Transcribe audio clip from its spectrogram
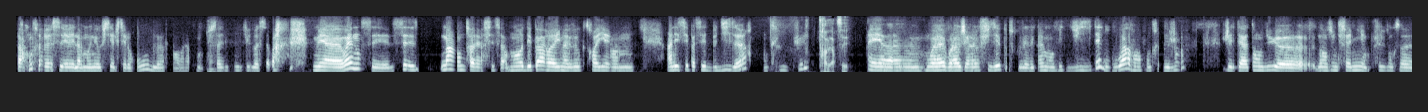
Par contre, c'est la monnaie officielle, c'est le rouble. Enfin, voilà. Bon, tout ça, du coup, tu dois savoir. Mais euh, ouais, non, c'est c'est marrant de traverser ça. Moi, au départ, euh, ils m'avaient octroyé un, un laissez-passer de 10 heures, donc ridicule. traversés. Et euh, ouais, voilà, j'ai refusé parce que j'avais quand même envie de visiter, de voir, de rencontrer des gens. J'étais attendue euh, dans une famille en plus, donc ça,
